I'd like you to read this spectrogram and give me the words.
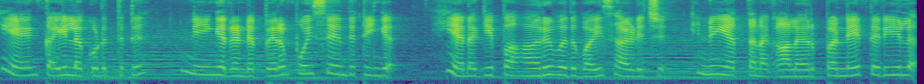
என் கையில கொடுத்துட்டு நீங்க ரெண்டு பேரும் போய் சேர்ந்துட்டீங்க. எனக்கு இப்ப அறுபது வயசு ஆயிடுச்சு. இன்னும் எத்தனை காலம் இருப்பேன்னே தெரியல.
